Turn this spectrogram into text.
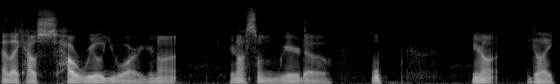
I like how how real you are. You're not you're not some weirdo. Well, you're not you're like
